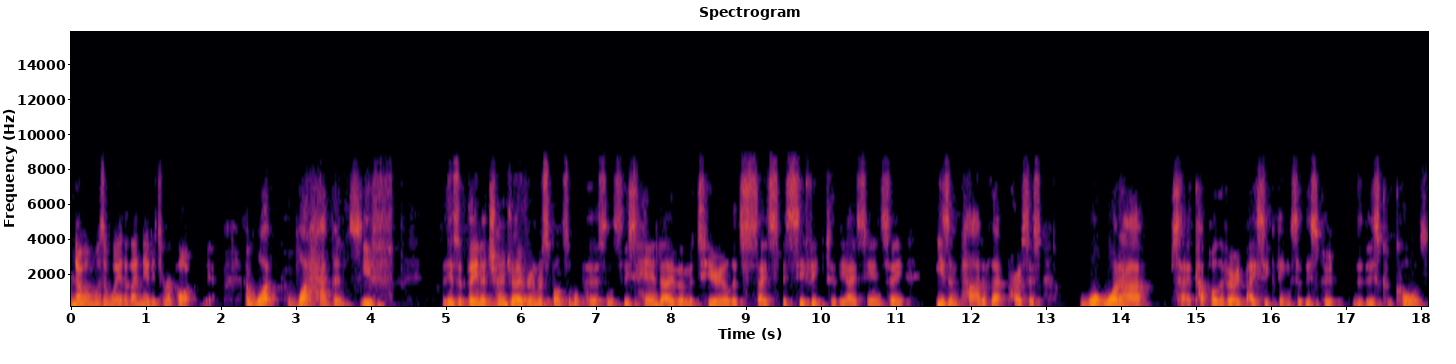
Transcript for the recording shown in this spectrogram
no one was aware that they needed to report. Yeah. And what what happens if there's been a changeover in responsible persons. This handover material that's say specific to the ACNC isn't part of that process. What what are say a couple of the very basic things that this could that this could cause?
